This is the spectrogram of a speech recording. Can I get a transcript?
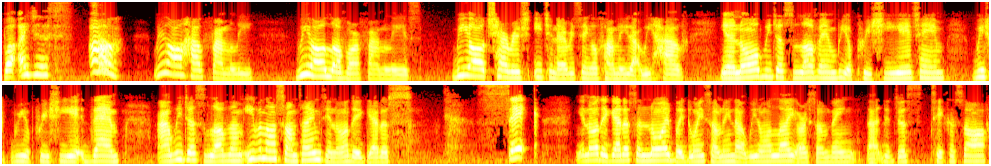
But I just ah oh, we all have family. We all love our families. We all cherish each and every single family that we have. You know, we just love him. We appreciate him. We, we appreciate them. And we just love them. Even though sometimes, you know, they get us sick. You know, they get us annoyed by doing something that we don't like or something that they just take us off.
